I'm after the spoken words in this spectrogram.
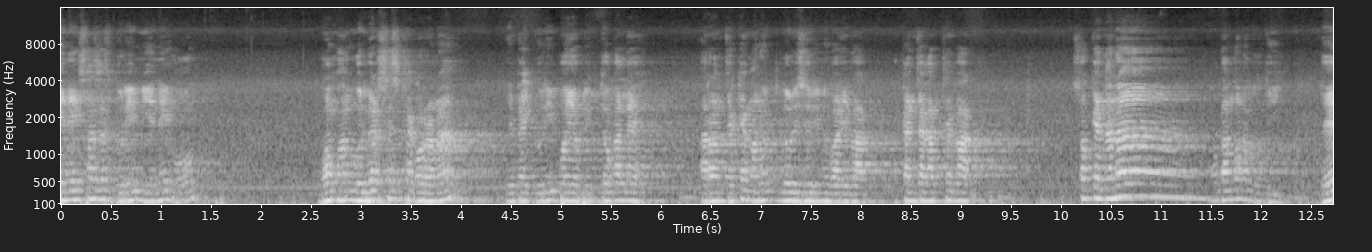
এনেই সাজেস্ট করিম এনেই হোক গম হান করবার চেষ্টা করো না। যে বাইক ঘুরি বয়োবৃদ্ধকালে আর যাকে মানুষ লৰি চৰি নোৱাৰিবা একান জাগাত থেবাক। চকে নানা মতা মনত বুদ্ধি দে,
